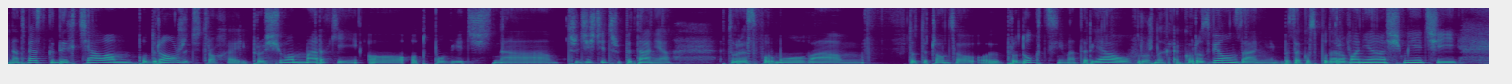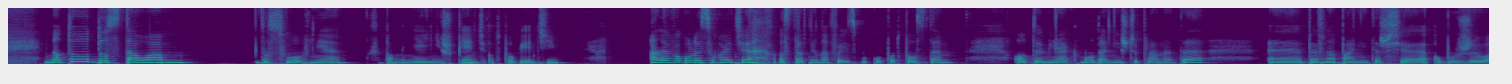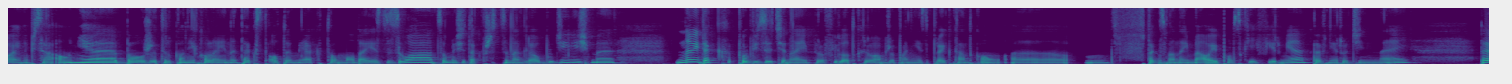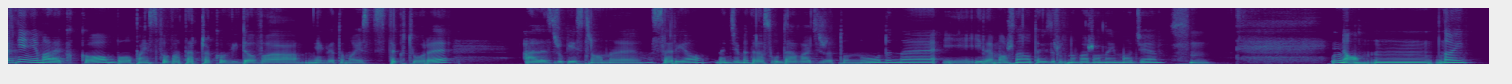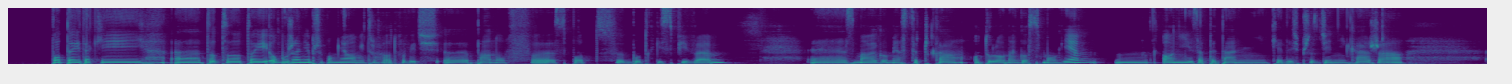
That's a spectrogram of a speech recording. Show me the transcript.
Natomiast gdy chciałam podrążyć trochę i prosiłam marki o odpowiedź na 33 pytania, które sformułowałam dotyczące produkcji materiałów, różnych ekorozwiązań, jakby zagospodarowania śmieci, no to dostałam dosłownie chyba mniej niż pięć odpowiedzi. Ale w ogóle słuchajcie, ostatnio na Facebooku pod postem o tym, jak moda niszczy planetę, e, pewna pani też się oburzyła i napisała: O nie, Boże, tylko nie kolejny tekst o tym, jak to moda jest zła, co my się tak wszyscy nagle obudziliśmy. No i tak po wizycie na jej profil odkryłam, że pani jest projektantką e, w tak zwanej małej polskiej firmie, pewnie rodzinnej. Pewnie nie ma lekko, bo państwowa tarcza covidowa, jak wiadomo, jest z tektury ale z drugiej strony, serio, będziemy teraz udawać, że to nudne i ile można o tej zrównoważonej modzie? Hmm. No, mm, no i po tej takiej, e, to, to, to jej oburzenie przypomniało mi trochę odpowiedź e, panów e, spod budki z piwem z małego miasteczka otulonego smogiem. Mm, oni zapytani kiedyś przez dziennikarza,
